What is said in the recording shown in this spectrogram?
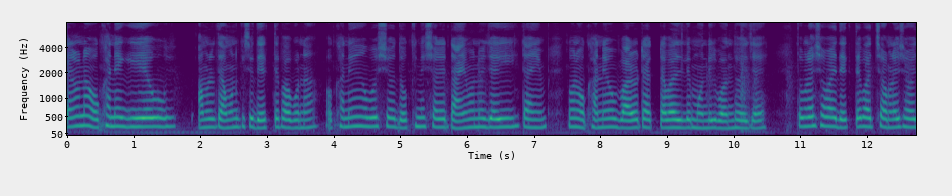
কেননা ওখানে গিয়েও আমরা তেমন কিছু দেখতে পাবো না। ওখানে অবশ্য দক্ষিণেশ্বরের টাইম অনুযায়ী টাইম কারণ ওখানেও বারোটা একটা বাজলে মন্দির বন্ধ হয়ে যায়। তোমরা সবাই দেখতে পাচ্ছ, আমরা সবাই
